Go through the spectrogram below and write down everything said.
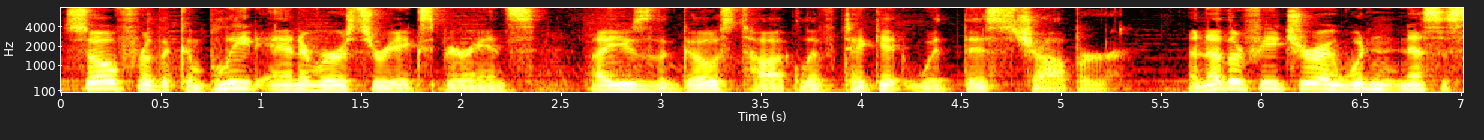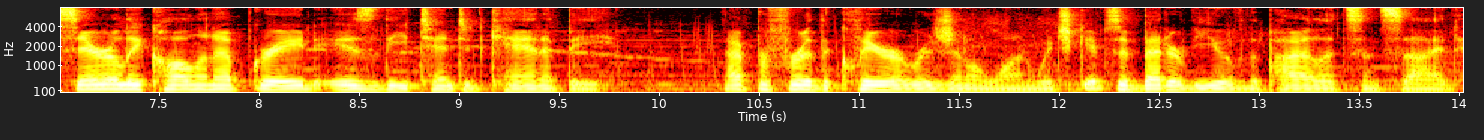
So, for the complete anniversary experience, I used the Ghost Hawk lift ticket with this chopper. Another feature I wouldn't necessarily call an upgrade is the tinted canopy. I prefer the clear original one, which gives a better view of the pilots inside.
